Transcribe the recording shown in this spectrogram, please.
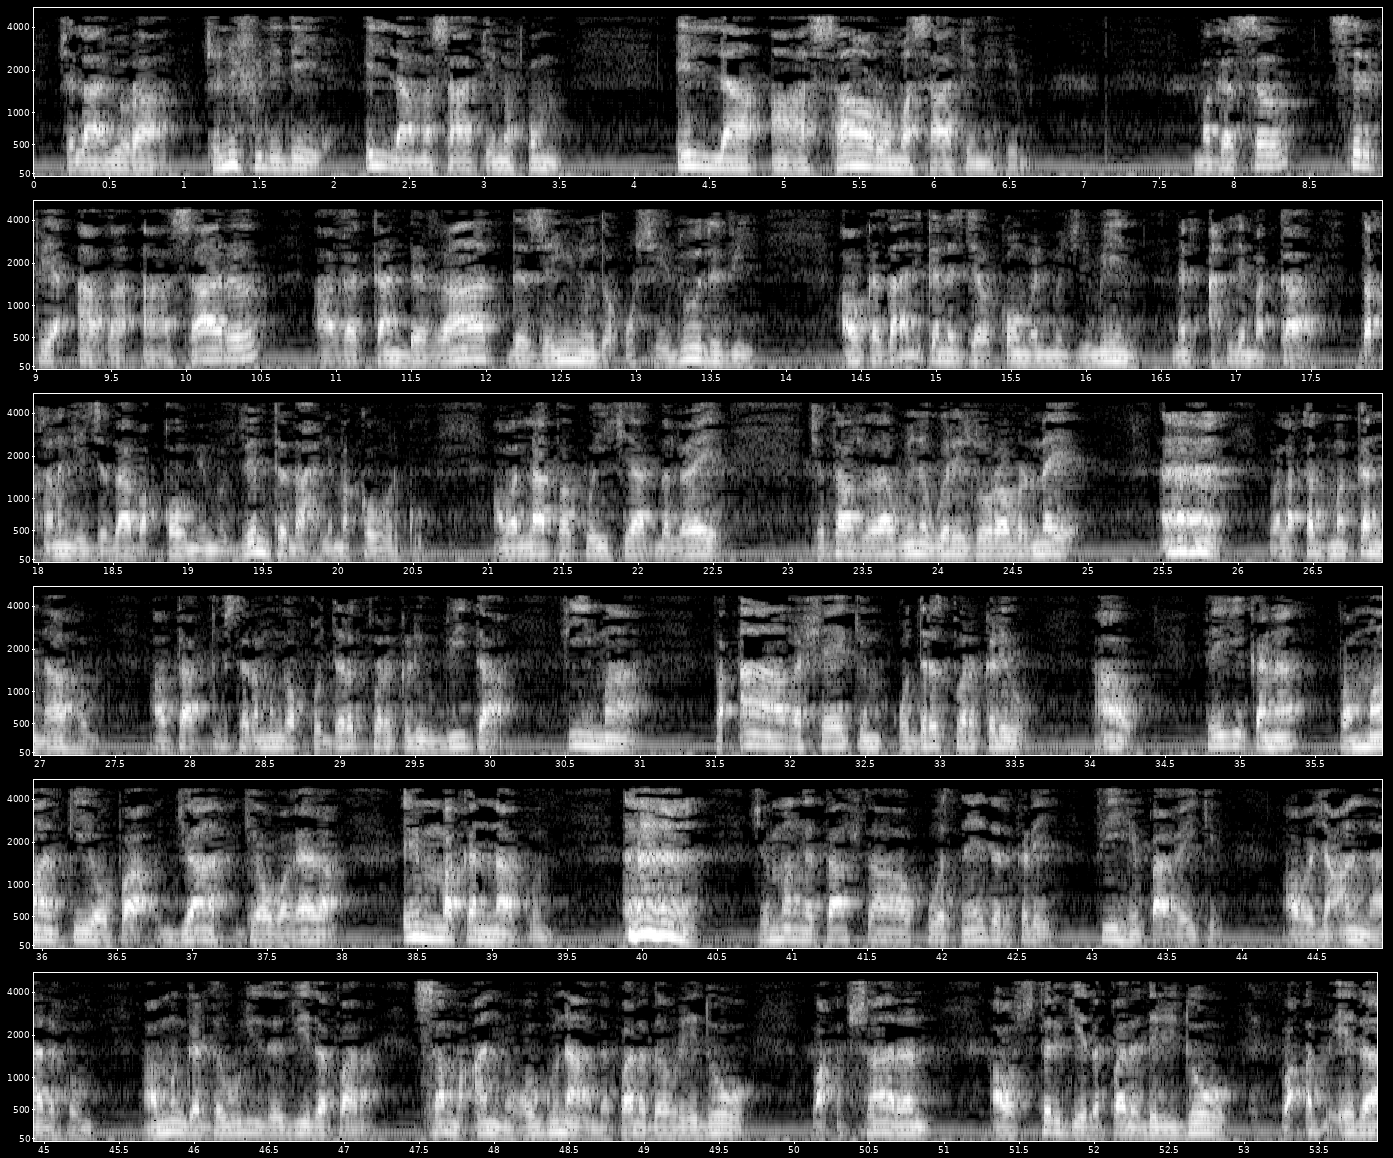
چلا یرا چنشل دی الا مساکنهم الا آثار مساکنهم مگر سر صرف هغه آثار هغه کندرات د زینو د اوسېدو د دوی او کذالک نجر قوم المجرمین من اهل مکه د قرنګ جدا به قوم مجرم ته د اهل مکه ورکو او الله په کوئی چې یاد بلره چې تاسو دا وینه غوري زور ور نه ولقد مکناهم او تحقیق سره موږ قدرت ورکړي وی تا فيما په هغه شی کې قدرت ورکړیو او پیږي کنا په مال کې او په جاه کې او وغیرہ ام مکننا کوم چې موږ تاسو ته قوت نه درکړي فيه پاږی کې او جعلنا لهم او موږ ګرځولي د دې لپاره سمعا وغنا د لپاره د ورېدو او ابصارا او سترګې د لپاره د لیدو او افئده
